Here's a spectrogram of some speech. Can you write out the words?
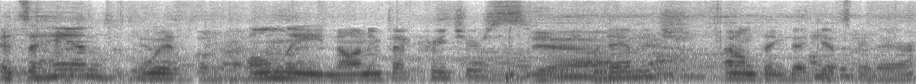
It's a hand with only non-infect creatures Yeah. damage. I don't think that gets me there.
